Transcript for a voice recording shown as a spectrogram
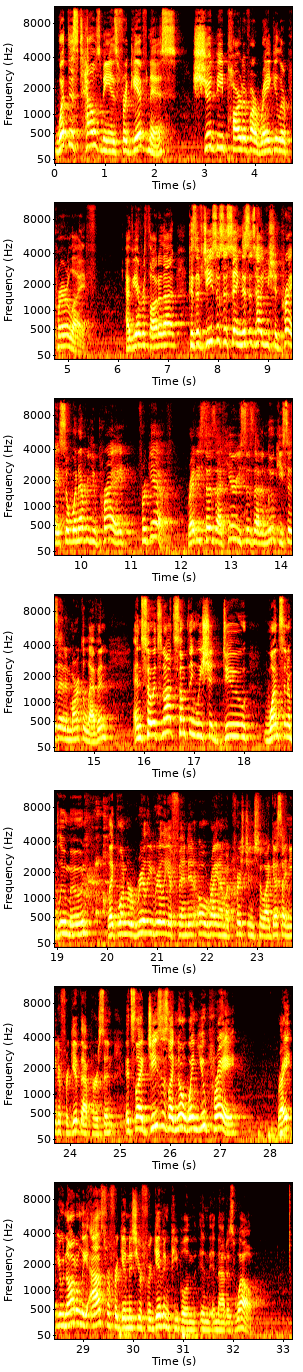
What this tells me is forgiveness should be part of our regular prayer life. Have you ever thought of that? Because if Jesus is saying this is how you should pray, so whenever you pray, forgive. Right? He says that here, he says that in Luke, he says that in Mark 11. And so it's not something we should do once in a blue moon, like when we're really, really offended. Oh, right, I'm a Christian, so I guess I need to forgive that person. It's like Jesus, like, no, when you pray, right, you not only ask for forgiveness, you're forgiving people in, in, in that as well.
